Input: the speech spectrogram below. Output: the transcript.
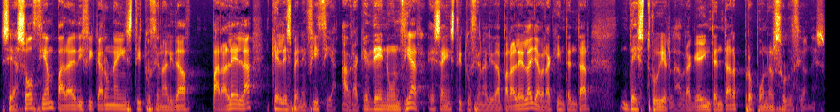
se asocian para edificar una institucionalidad paralela que les beneficia. Habrá que denunciar esa institucionalidad paralela y habrá que intentar destruirla, habrá que intentar proponer soluciones.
